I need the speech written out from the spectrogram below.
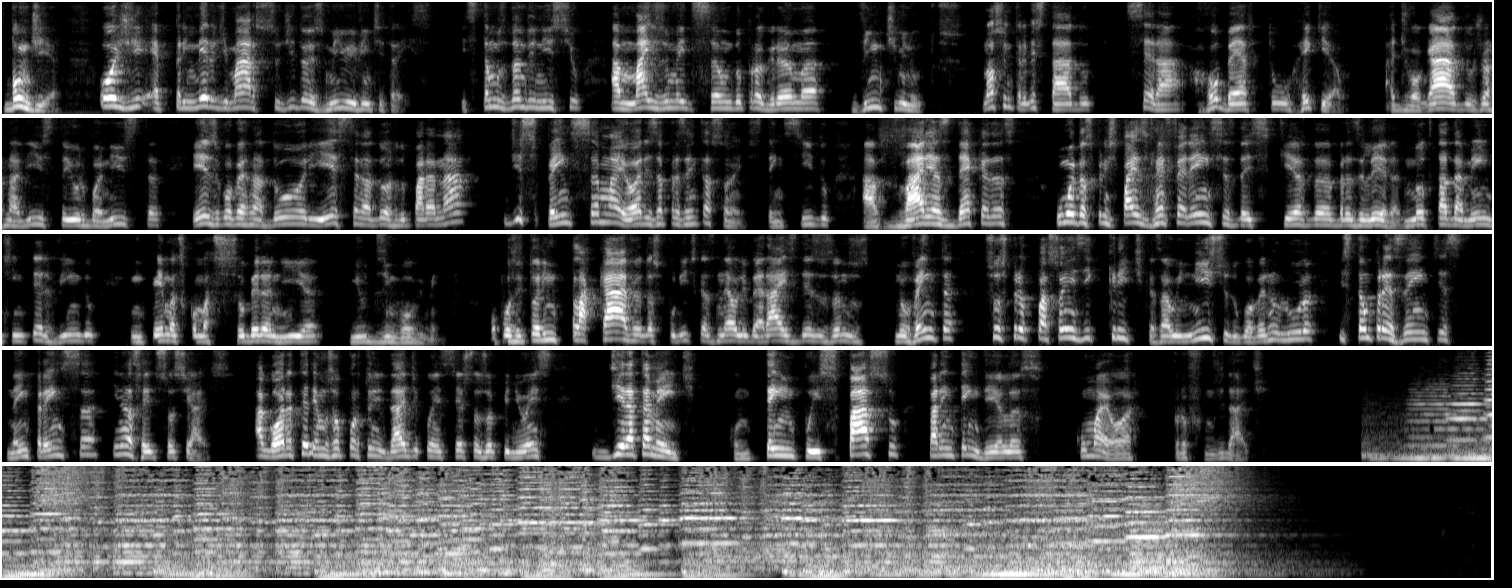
Bom dia. Hoje é 1 de março de 2023. Estamos dando início a mais uma edição do programa 20 Minutos. Nosso entrevistado será Roberto Requião, advogado, jornalista e urbanista, ex-governador e ex-senador do Paraná, dispensa maiores apresentações. Tem sido há várias décadas uma das principais referências da esquerda brasileira, notadamente intervindo em temas como a soberania e o desenvolvimento. Opositor implacável das políticas neoliberais desde os anos 90, suas preocupações e críticas ao início do governo Lula estão presentes na imprensa e nas redes sociais. Agora teremos a oportunidade de conhecer suas opiniões diretamente, com tempo e espaço para entendê-las com maior profundidade.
